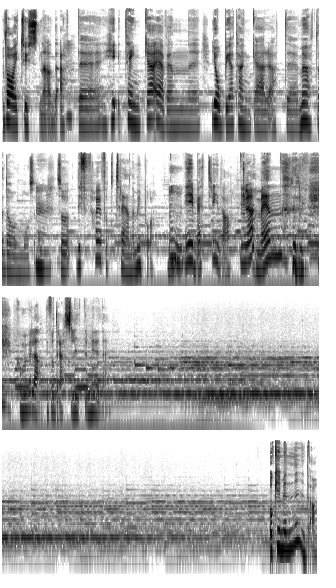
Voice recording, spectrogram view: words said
vara i tystnad, att eh, tänka även eh, jobbiga tankar, att eh, möta dem och sådär. Mm. Så det har jag fått träna mig på. Mm. Jag är bättre idag. Ja. Men kommer väl alltid få dras lite med det där. Okej, men ni då?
